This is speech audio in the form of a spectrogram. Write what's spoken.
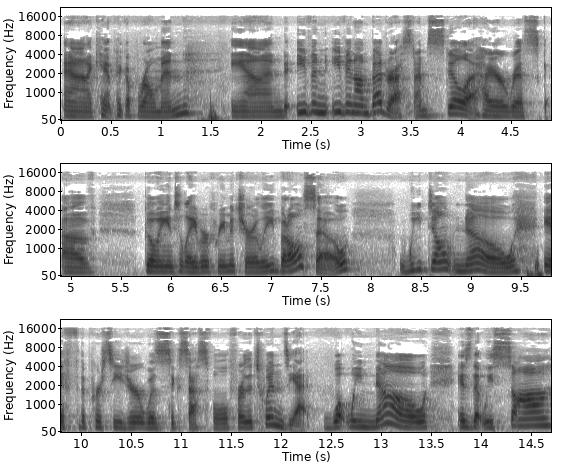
and I can't pick up Roman. And even even on bed rest, I'm still at higher risk of going into labor prematurely, but also we don't know if the procedure was successful for the twins yet. What we know is that we saw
